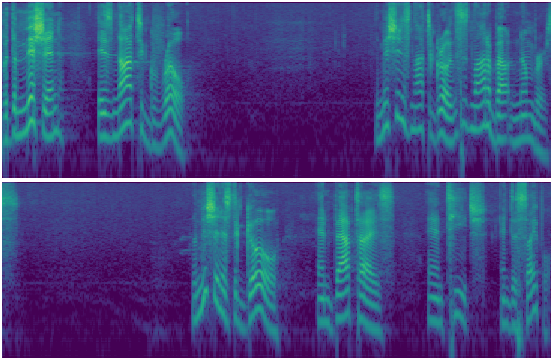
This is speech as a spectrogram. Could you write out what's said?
but the mission is not to grow. The mission is not to grow. This is not about numbers. The mission is to go and baptize and teach and disciple.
